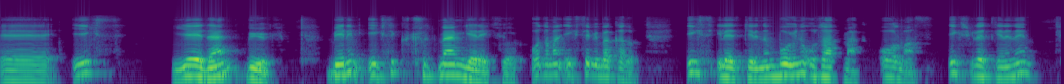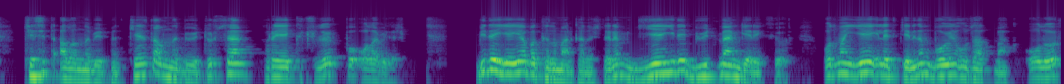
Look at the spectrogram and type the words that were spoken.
e, X, Y'den büyük. Benim X'i küçültmem gerekiyor. O zaman X'e bir bakalım. X iletkeninin boyunu uzatmak olmaz. X iletkeninin kesit alanını büyütmek. Kesit alanını büyütürsem R küçülür. Bu olabilir. Bir de Y'ye bakalım arkadaşlarım. Y'yi de büyütmem gerekiyor. O zaman Y iletkeninin boyunu uzatmak olur.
